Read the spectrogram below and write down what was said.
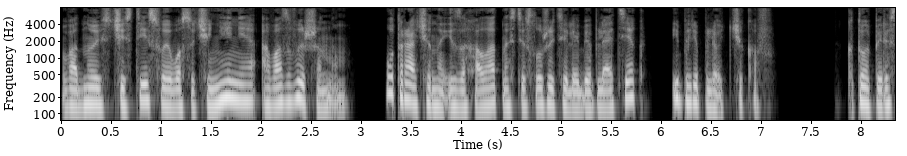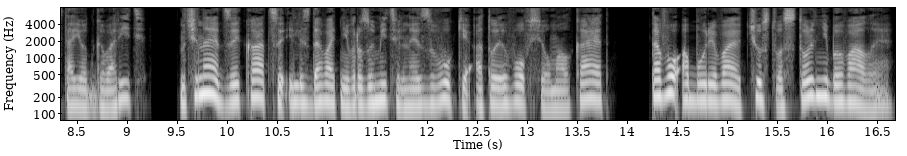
в одной из частей своего сочинения о возвышенном, утраченной из-за халатности служителей библиотек и переплетчиков. Кто перестает говорить, начинает заикаться или сдавать невразумительные звуки, а то и вовсе умолкает, того обуревают чувства столь небывалые,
